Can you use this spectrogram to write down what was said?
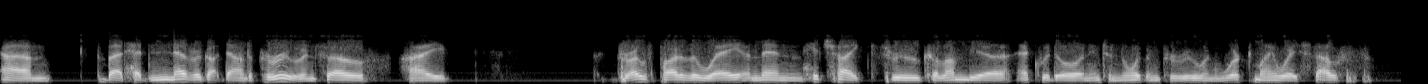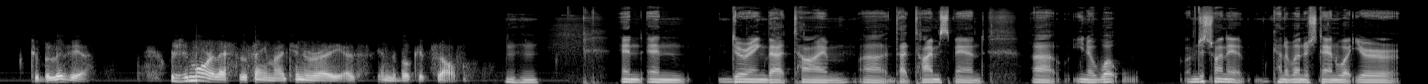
um, but had never got down to Peru, and so I drove part of the way and then hitchhiked through Colombia, Ecuador, and into northern Peru and worked my way south to Bolivia, which is more or less the same itinerary as in the book itself. Mm-hmm. And and during that time, uh, that time span, uh, you know, what I'm just trying to kind of understand what your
